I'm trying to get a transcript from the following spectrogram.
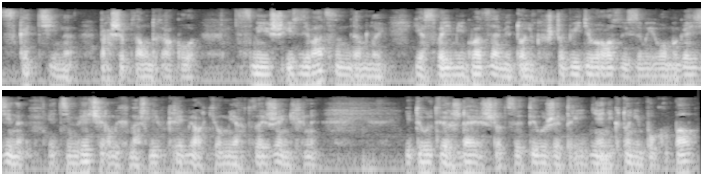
«Скотина!» – прошептал Дракула. «Ты смеешь издеваться надо мной? Я своими глазами только что видел розы из моего магазина. Этим вечером их нашли в гримерке у мертвой женщины. И ты утверждаешь, что цветы уже три дня никто не покупал?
